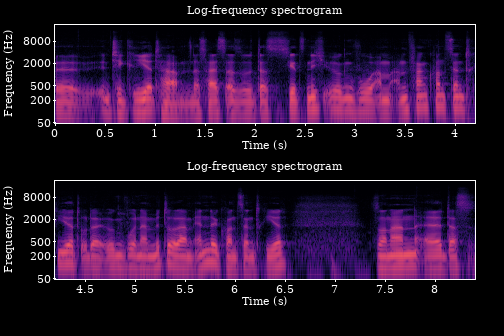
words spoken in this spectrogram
äh, integriert haben. Das heißt also, das ist jetzt nicht irgendwo am Anfang konzentriert oder irgendwo in der Mitte oder am Ende konzentriert, sondern äh, dass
